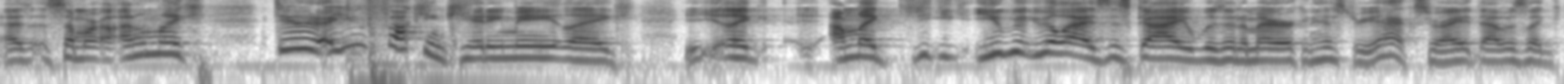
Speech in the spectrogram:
as somewhere. And I'm like, dude, are you fucking kidding me? Like, like, I'm like, you, you realize this guy was in American History X, right? That was like,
